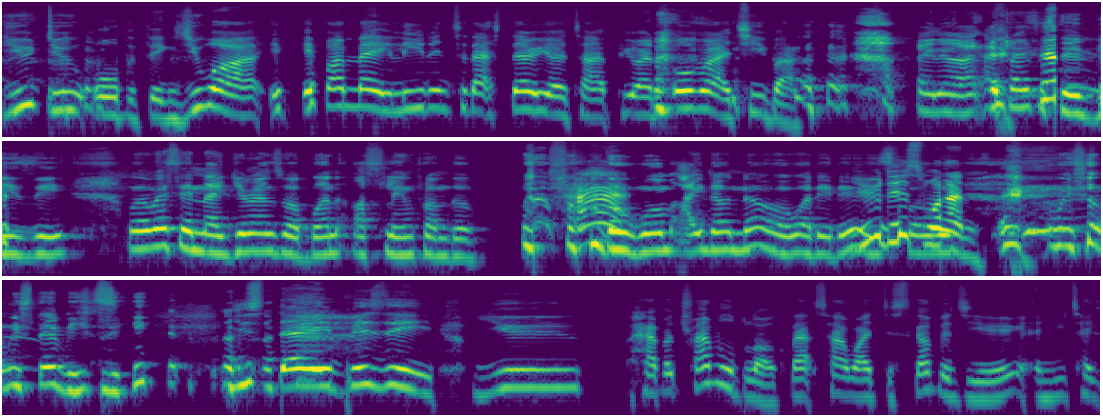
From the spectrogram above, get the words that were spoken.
You do all the things. You are, if, if I may lead into that stereotype, you're an overachiever. I know. I, I try to stay busy. We always say Nigerians were born hustling from the from ah, the womb. I don't know what it is. You this one. We, we, we stay busy. you stay busy. You have a travel blog. That's how I discovered you. And you take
